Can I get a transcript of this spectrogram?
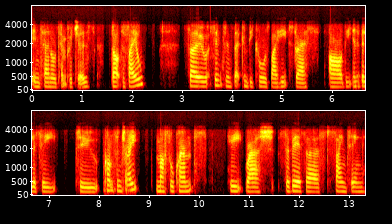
internal temperatures start to fail. So, symptoms that can be caused by heat stress are the inability to concentrate, muscle cramps, heat rash, severe thirst, fainting,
